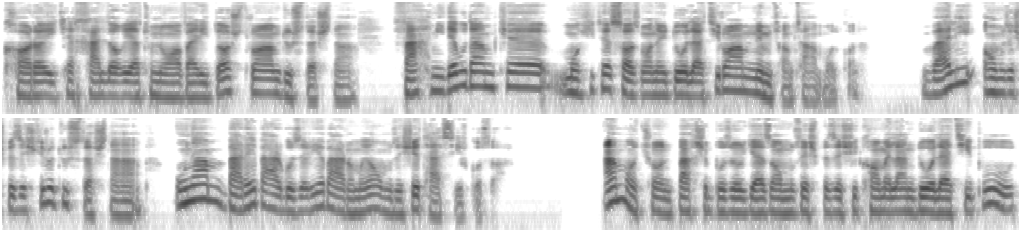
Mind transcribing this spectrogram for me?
کارایی که خلاقیت و نوآوری داشت رو هم دوست داشتم. فهمیده بودم که محیط سازمان دولتی رو هم نمی‌تونم تحمل کنم. ولی آموزش پزشکی رو دوست داشتم اونم برای برگزاری برنامه آموزشی تأثیر گذار. اما چون بخش بزرگی از آموزش پزشکی کاملا دولتی بود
